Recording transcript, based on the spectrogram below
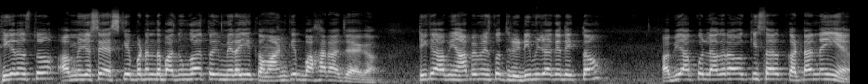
ठीक है दोस्तों, अब मैं जैसे एस्केप बटन दबा दूँगा तो मेरा ये कमांड के बाहर आ जाएगा। ठीक है, अब यहाँ पे मैं इसको थ्री में जाके देखता हूँ। अभी आपको लग रहा हो कि सर कटा नहीं है,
